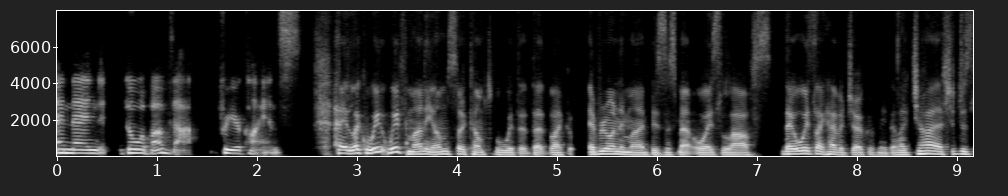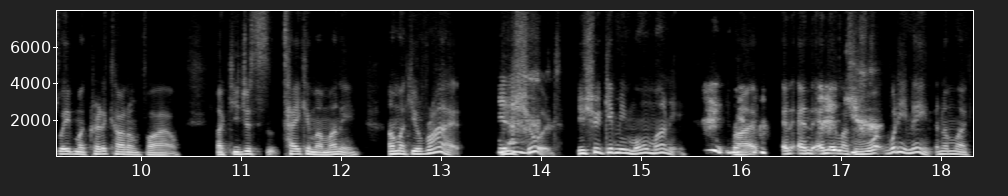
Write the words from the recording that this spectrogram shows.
and then go above that for your clients hey like with, with money i'm so comfortable with it that like everyone in my business map always laughs they always like have a joke with me they're like jai i should just leave my credit card on file like you just taking my money i'm like you're right yeah. You should. You should give me more money. Right. Yeah. And, and and they're like, yeah. what, what do you mean? And I'm like,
